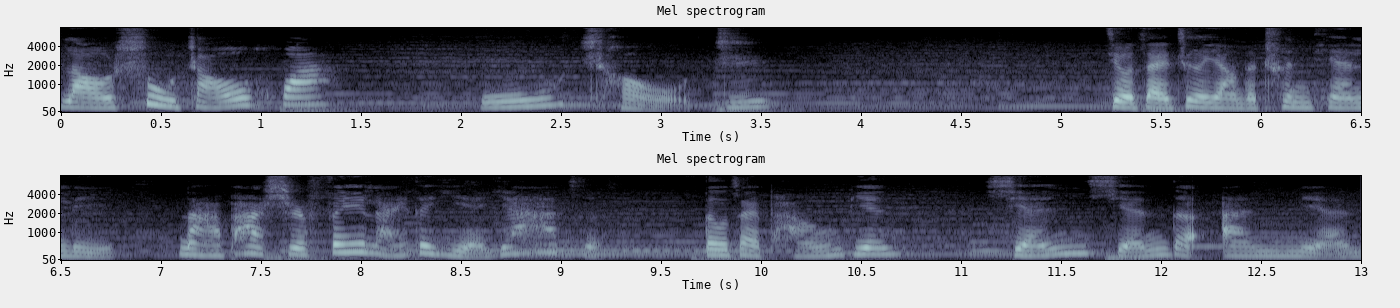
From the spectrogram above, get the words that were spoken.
老树着花，无丑枝。就在这样的春天里，哪怕是飞来的野鸭子，都在旁边闲闲的安眠，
